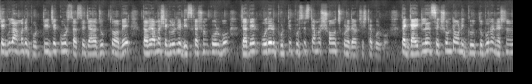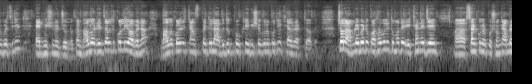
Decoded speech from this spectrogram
সেগুলো আমাদের ভর্তির যে কোর্স আছে, যারা যুক্ত হবে, তাদের আমরা সেগুলো নিয়ে ডিসকাশন করব, যাদের ওদের ভর্তি প্রসেসটা আমরা সহজ করে দেওয়ার চেষ্টা করব। তাই গাইডলাইন সেকশনটা অনেক গুরুত্বপূর্ণ ন্যাশনাল ইউনিভার্সিটির অ্যাডমিশনের জন্য। কারণ ভালো রেজাল্ট করলেই হবে না, ভালো কলেজে চান্স পাইতে হলে আবেদন প্রক্রিয়া বিষয়গুলোর প্রতিও খেয়াল রাখতে হবে। চলো আমরা এবার একটু কথা বলি তোমাদের এখানে যে সার্কুলার প্রসঙ্গে। আমরা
